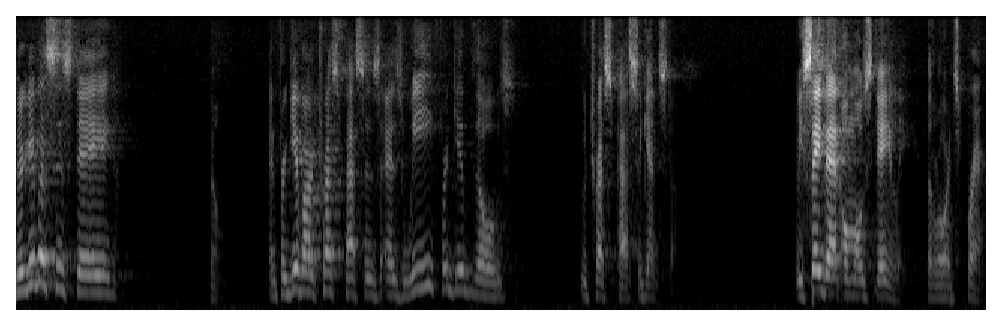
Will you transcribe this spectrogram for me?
Forgive us this day, no, and forgive our trespasses as we forgive those who trespass against us. We say that almost daily, the Lord's Prayer.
